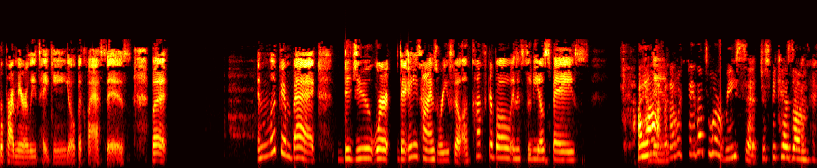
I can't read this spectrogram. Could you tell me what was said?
were primarily taking yoga classes. But in looking back, did you, were there any times where you felt uncomfortable in the studio space? I And have, then, and I would say that's more recent, just because um, okay.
